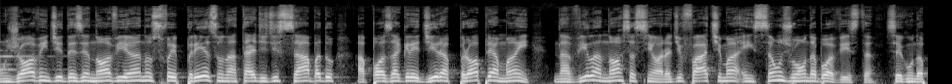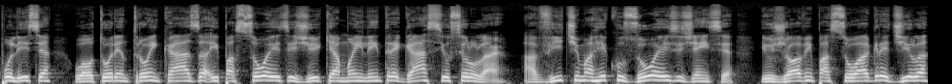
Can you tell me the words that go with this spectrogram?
Um jovem de 19 anos foi preso na tarde de sábado após agredir a própria mãe na Vila Nossa Senhora de Fátima, em São João da Boa Vista. Segundo a polícia, o autor entrou em casa e passou a exigir que a mãe lhe entregasse o celular. A vítima recusou a exigência e o jovem passou a agredi-la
